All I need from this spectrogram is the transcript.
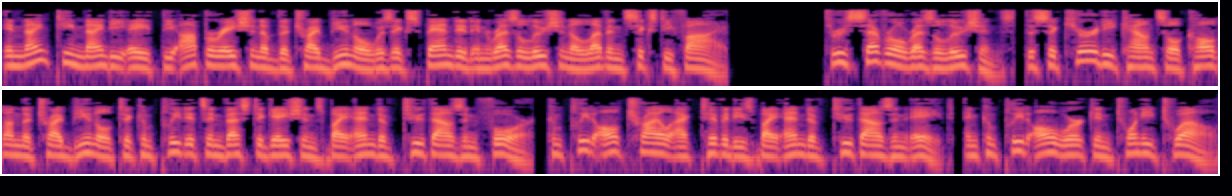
In 1998 the operation of the tribunal was expanded in Resolution 1165. Through several resolutions, the Security Council called on the tribunal to complete its investigations by end of 2004, complete all trial activities by end of 2008, and complete all work in 2012.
